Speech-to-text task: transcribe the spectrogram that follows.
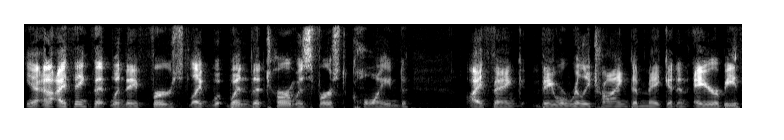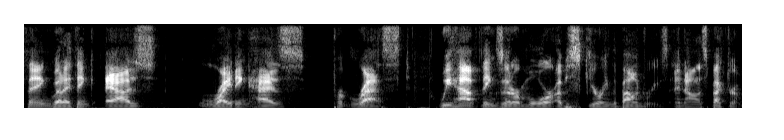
Yeah, and I think that when they first, like, w- when the term was first coined, I think they were really trying to make it an A or B thing. But I think as writing has progressed, we have things that are more obscuring the boundaries and on a spectrum.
